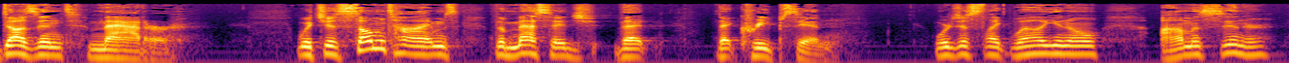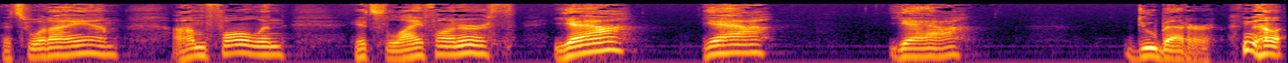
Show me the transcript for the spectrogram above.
doesn't matter, which is sometimes the message that, that creeps in. We're just like, well, you know, I'm a sinner. That's what I am. I'm fallen. It's life on earth. Yeah, yeah, yeah. Do better. no,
